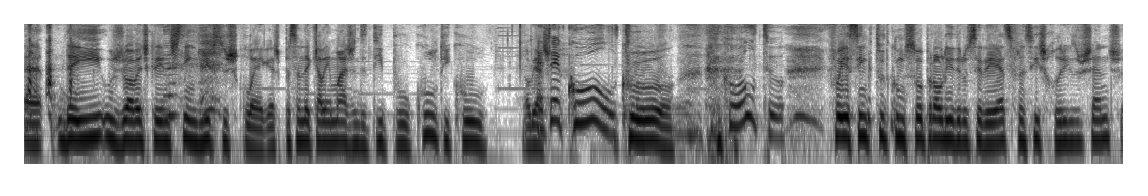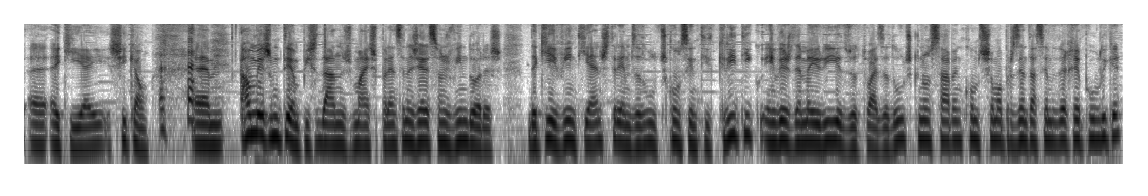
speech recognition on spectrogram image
Eh, Daí os jovens querem distinguir-se dos colegas, passando aquela imagem de tipo culto e cool. Aliás, Até cool, cool. culto. Foi assim que tudo começou para o líder do CDS, Francisco Rodrigues dos Santos, aqui é Chicão. Um, ao mesmo tempo, isto dá-nos mais esperança nas gerações vindouras. Daqui a 20 anos teremos adultos com sentido crítico, em vez da maioria dos atuais adultos que não sabem como se chama o Presidente da Assembleia da República,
